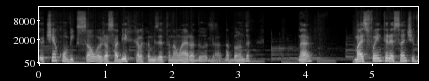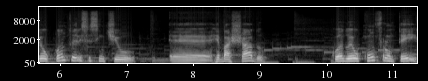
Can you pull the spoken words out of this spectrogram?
eu tinha convicção, eu já sabia que aquela camiseta não era do, da, da banda né? Mas foi interessante ver o quanto ele se sentiu é, rebaixado quando eu confrontei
